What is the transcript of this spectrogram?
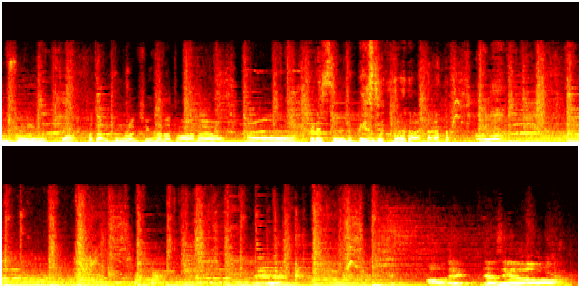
무슨 일 있죠? 화장품 런칭 하나 더 하나요? 어, 그랬으면 좋겠어. 아, 네. 안녕하세요.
